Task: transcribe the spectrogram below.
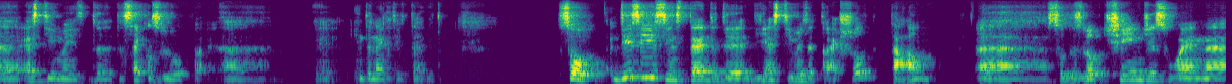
uh, estimates the, the second slope uh, in the negative territory. So this is instead the, the estimated threshold, tau. Uh, so the slope changes when uh,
